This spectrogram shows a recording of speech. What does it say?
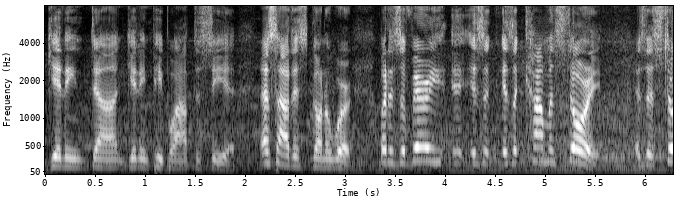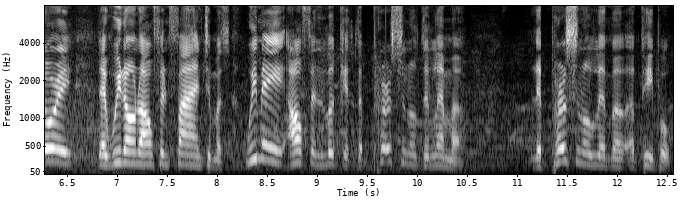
getting done, getting people out to see it. That's how this is going to work. But it's a very, it's a, it's a common story. It's a story that we don't often find too much. We may often look at the personal dilemma the personal dilemma of people,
